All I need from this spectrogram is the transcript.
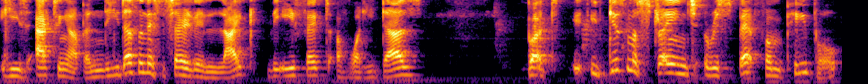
he's acting up. And he doesn't necessarily like the effect of what he does but it, it gives him a strange respect from people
